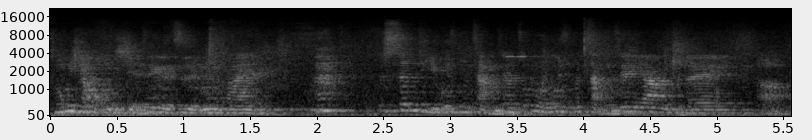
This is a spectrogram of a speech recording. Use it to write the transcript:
从小我们写这个字，有没有发现？啊，这身体为什么长这样？中国人为什么长这样子嘞？啊，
